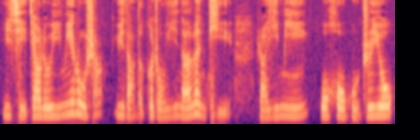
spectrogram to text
一起交流移民路上遇到的各种疑难问题，让移民无后顾之忧。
